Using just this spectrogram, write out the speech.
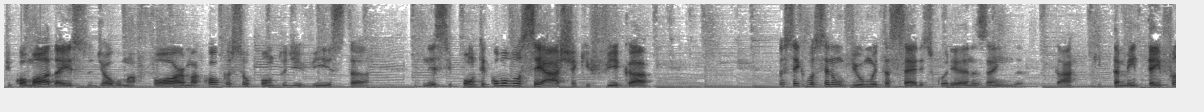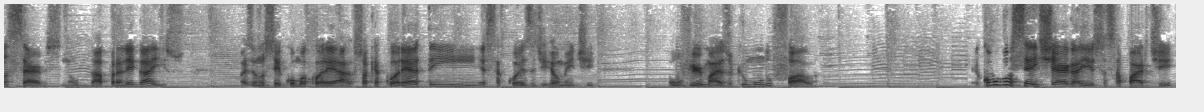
Te incomoda isso de alguma forma? Qual que é o seu ponto de vista nesse ponto? E como você acha que fica. Eu sei que você não viu muitas séries coreanas ainda, tá? Que também tem fanservice, não dá para negar isso. Mas eu não sei como a Coreia. Só que a Coreia tem essa coisa de realmente ouvir mais o que o mundo fala. Como você enxerga isso, essa parte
